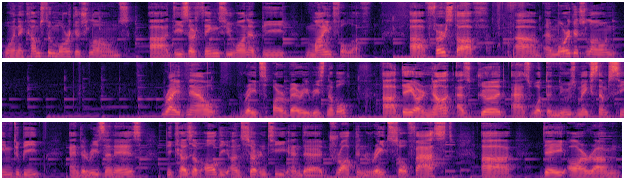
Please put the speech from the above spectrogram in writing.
when it comes to mortgage loans, uh, these are things you want to be mindful of. Uh, first off, um, a mortgage loan right now rates are very reasonable. Uh, they are not as good as what the news makes them seem to be, and the reason is because of all the uncertainty and the drop in rates so fast, uh, they are um,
